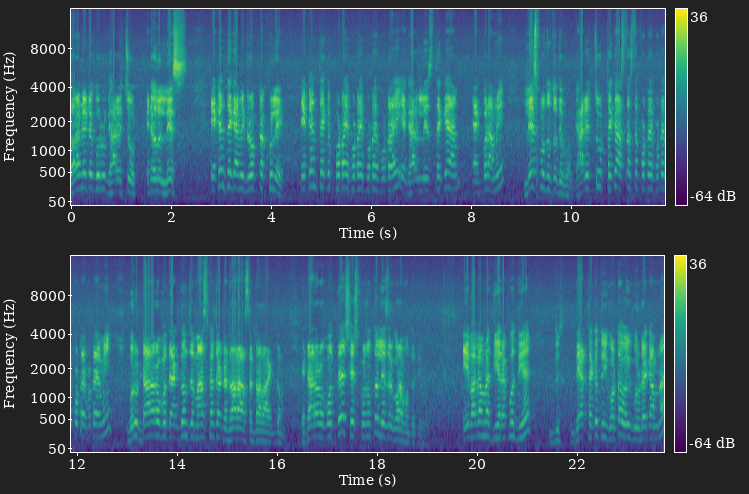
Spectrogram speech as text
ধরেন এটা গরুর ঘাড়ের চোট, এটা হলো লেস। এখান থেকে আমি ড্রপটা খুলে এখান থেকে ফোটাই ফোটাই ফোটাই ফোটাই এ ঘাড়ের লেস থেকে একবার আমি লেস পর্যন্ত দেব। ঘাড়ের চোট থেকে আস্তে আস্তে ফোটাই ফোটাই ফোটাই ফোটাই আমি গরুর ডাড়ার উপর দিয়ে একদম যে মাঝখানে যে একটা ডাড়া আছে ডাড়া একদম। এই ডাড়ার উপর দিয়ে শেষ পর্যন্ত লেজের গোড়া পর্যন্ত দিব। এইভাবে আমরা দিয়ে রাখব, দিয়ে দেড় থেকে দুই ঘণ্টা ওই গরুটাকে আমরা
